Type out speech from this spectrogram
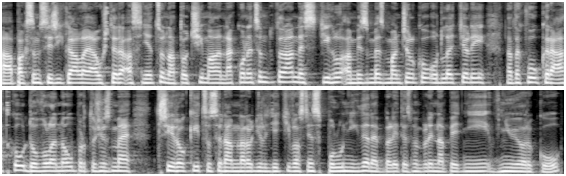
A pak jsem si říkal, já už teda asi něco natočím, ale nakonec jsem to teda nestihl a my jsme s manželkou odletěli na takovou krátkou dovolenou, protože jsme tři roky, co se nám narodili děti, vlastně spolu nikde nebyli. Teď jsme byli na pět dní v New Yorku.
